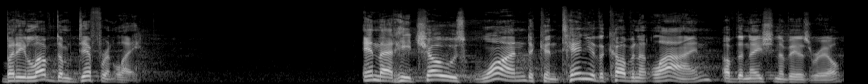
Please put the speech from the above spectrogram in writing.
but He loved them differently. In that He chose one to continue the covenant line of the nation of Israel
